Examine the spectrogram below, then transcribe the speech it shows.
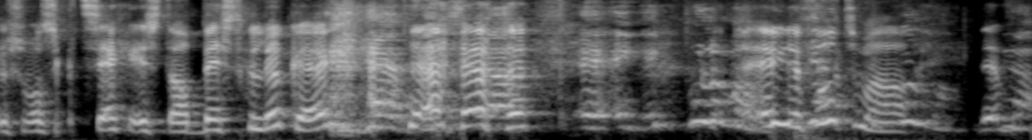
zoals ik het zeg, is dat best gelukkig. Ja, best, ja. Ik, ik voel hem al. Je voelt hem al. voel hem.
